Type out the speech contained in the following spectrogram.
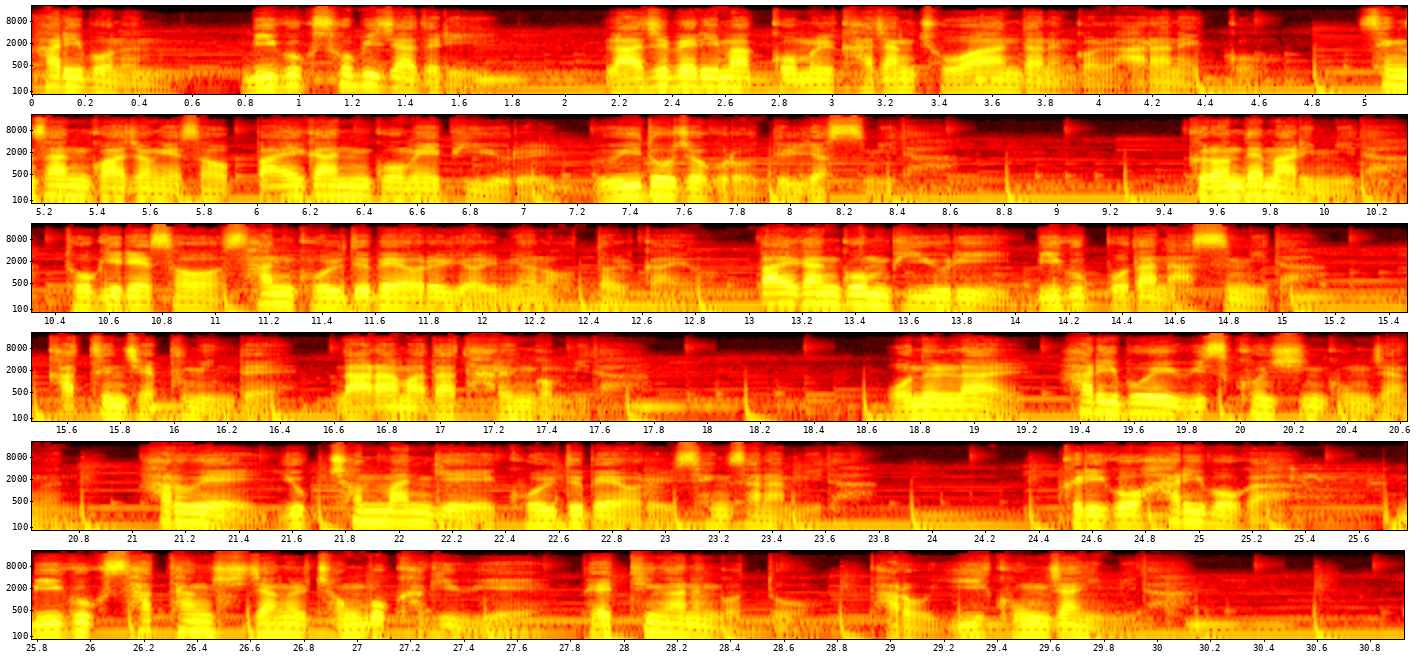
하리보는 미국 소비자들이 라즈베리 맛 곰을 가장 좋아한다는 걸 알아냈고 생산 과정에서 빨간 곰의 비율을 의도적으로 늘렸습니다. 그런데 말입니다. 독일에서 산 골드베어를 열면 어떨까요? 빨간 곰 비율이 미국보다 낮습니다. 같은 제품인데 나라마다 다른 겁니다. 오늘날 하리보의 위스콘신 공장은 하루에 6천만 개의 골드베어를 생산합니다. 그리고 하리보가 미국 사탕 시장을 정복하기 위해 베팅하는 것도 바로 이 공장입니다.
